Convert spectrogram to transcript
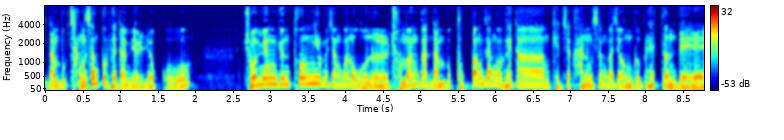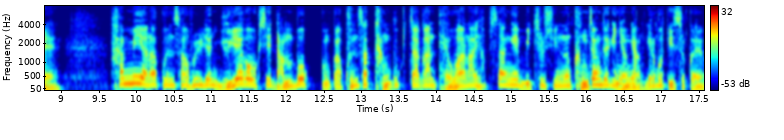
남북 장성급 회담이 열렸고 조명균 통일부 장관은 오늘 조만간 남북 국방장관 회담 개최 가능성까지 언급을 했던데 한미 연합 군사 훈련 유예가 혹시 남북 그러니까 군사 당국자 간 대화나 협상에 미칠 수 있는 긍정적인 영향 이런 것도 있을까요?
